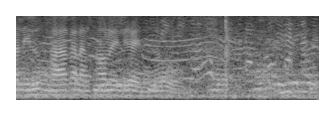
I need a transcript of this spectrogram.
อนนี้ลูกค้ากำลังเข้าเรื่อยๆนะครับผม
